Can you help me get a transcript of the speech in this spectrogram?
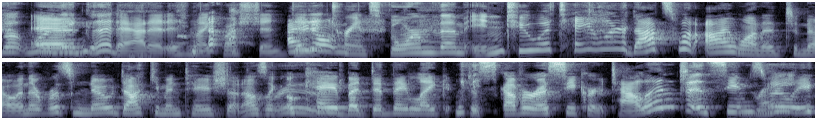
But were And- they good at it? Is my question. Did it transform them into a tailor? That's what I wanted to know, and there was no documentation. I was like, okay, but did they like discover a secret talent? It seems Right. really.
